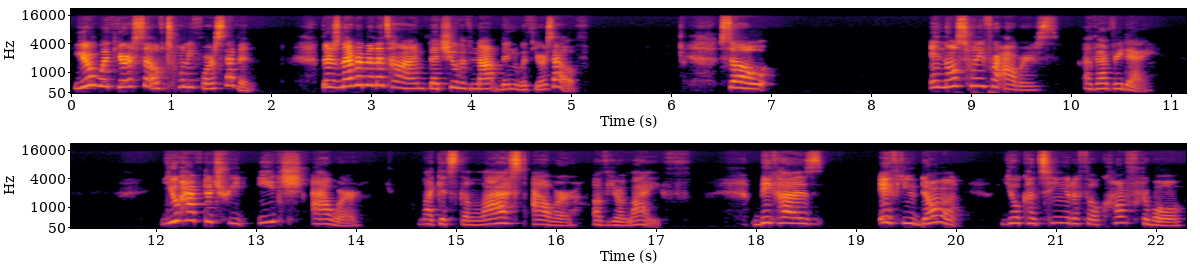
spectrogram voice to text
You're with yourself 24 7. There's never been a time that you have not been with yourself. So, in those 24 hours of every day, you have to treat each hour like it's the last hour of your life. Because if you don't, you'll continue to feel comfortable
